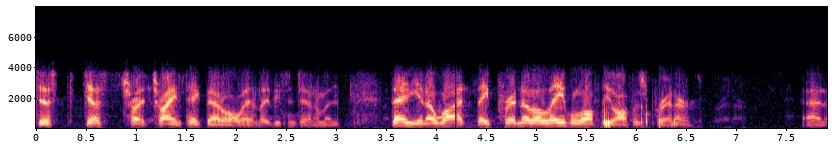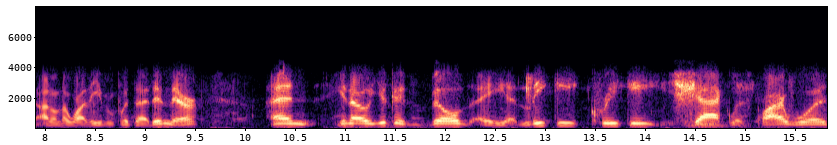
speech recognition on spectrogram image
Just just try try and take that all in, ladies and gentlemen. Then you know what? They printed a label off the office printer and I don't know why they even put that in there. And you know, you could build a leaky, creaky shack with firewood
